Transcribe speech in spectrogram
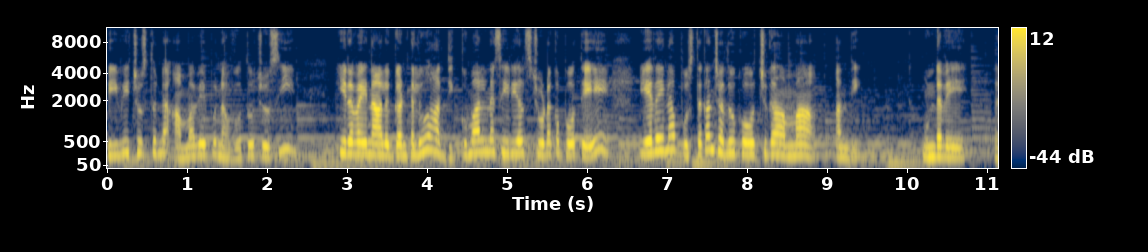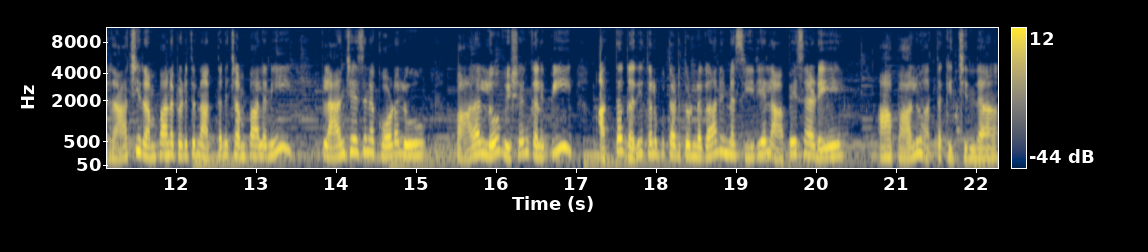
టీవీ చూస్తున్న అమ్మవైపు నవ్వుతూ చూసి ఇరవై నాలుగు గంటలు ఆ దిక్కుమాలిన సీరియల్స్ చూడకపోతే ఏదైనా పుస్తకం చదువుకోవచ్చుగా అమ్మా అంది. ఉండవే రాచి రంపాన పెడుతున్న అత్తని చంపాలని ప్లాన్ చేసిన కోడలు పాలల్లో విషం కలిపి అత్త గది తలుపు తడుతుండగా నిన్న సీరియల్ ఆపేశాడే. ఆ పాలు అత్తకిచ్చిందా?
